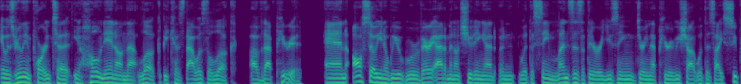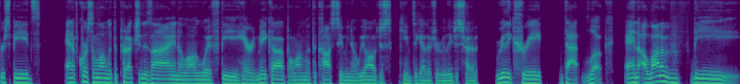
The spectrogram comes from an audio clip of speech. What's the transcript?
it was really important to you know hone in on that look because that was the look of that period. And also, you know, we were very adamant on shooting at with the same lenses that they were using during that period. We shot with the Zeiss Super Speeds. And of course, along with the production design, along with the hair and makeup, along with the costume, you know, we all just came together to really just try to really create that look. And a lot of the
